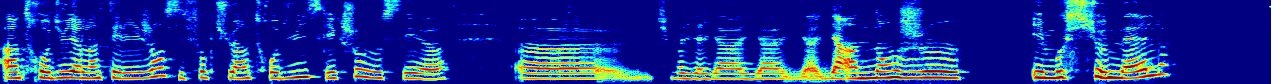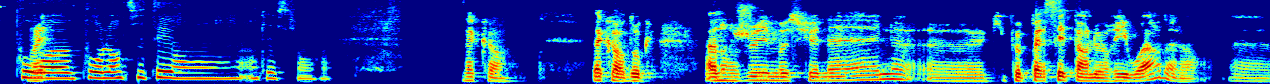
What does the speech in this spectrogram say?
introduire l'intelligence, il faut que tu introduises quelque chose c'est, euh, euh tu vois, il y a, y, a, y, a, y a un enjeu émotionnel pour, pour l'entité en, en question. Quoi. D'accord. D'accord. Donc, un enjeu émotionnel euh, qui peut passer par le reward. Alors, euh,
